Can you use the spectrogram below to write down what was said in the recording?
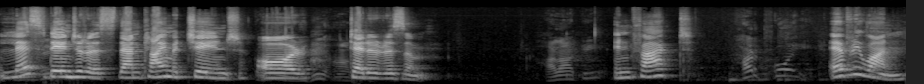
less dangerous than climate change or terrorism. In fact, Everyone.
